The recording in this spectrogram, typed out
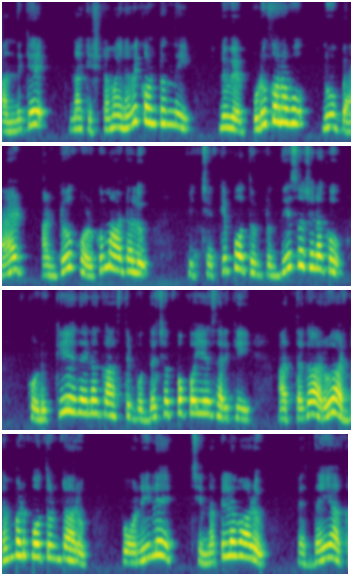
అందుకే నాకు ఇష్టమైనవి కొంటుంది నువ్వెప్పుడు కొనవు. నువ్వు బ్యాడ్ అంటూ కొడుకు మాటలు. పిచ్చెక్కిపోతుంటుంది సుజనకు. కొడుక్కి ఏదైనా కాస్త బుద్ధ చెప్పపోయేసరికి అత్తగారు అడ్డం పడిపోతుంటారు. పోనీలే చిన్నపిల్లవాడు పెద్దయ్యాక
